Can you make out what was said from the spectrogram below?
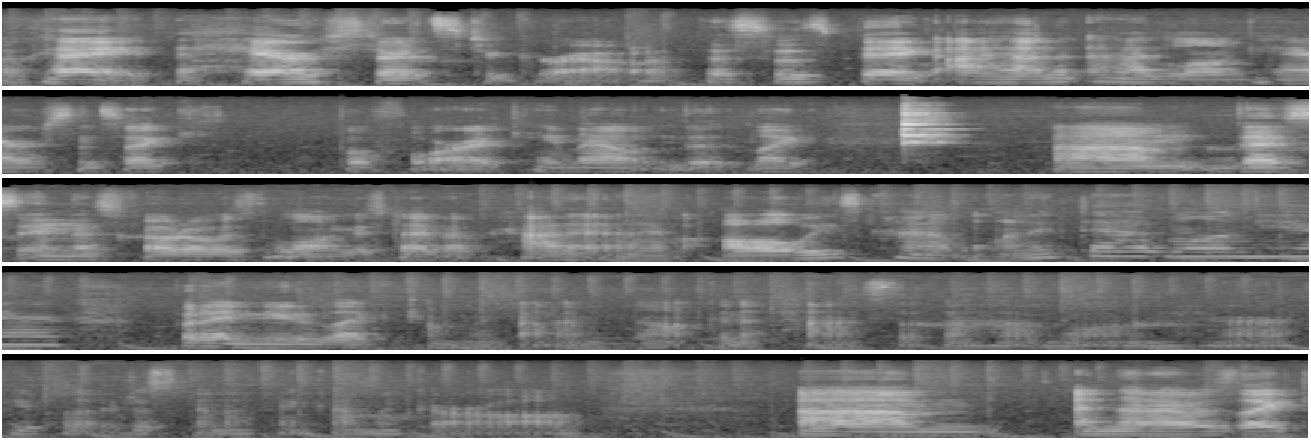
Okay, the hair starts to grow. This was big. I haven't had long hair since like before I came out. Like, um, this in this photo was the longest I've ever had it, and I've always kind of wanted to have long hair, but I knew like, oh my god, I'm not gonna pass if I have long hair. People are just gonna think I'm a girl. Um, and then I was like,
